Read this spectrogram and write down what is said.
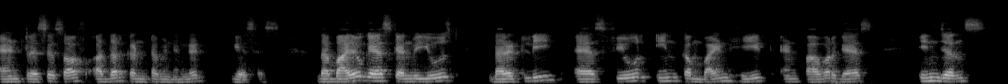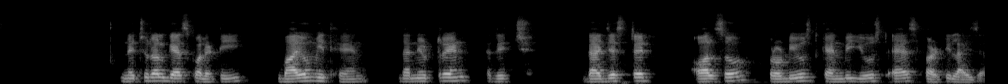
and traces of other contaminated gases. The biogas can be used directly as fuel in combined heat and power gas engines, natural gas quality, biomethane, the nutrient rich digested also produced can be used as fertilizer.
